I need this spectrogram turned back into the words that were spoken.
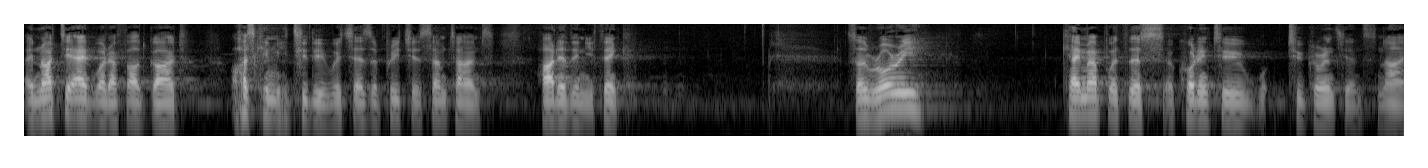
and not to add what I felt God asking me to do, which as a preacher is sometimes harder than you think. So Rory came up with this according to 2 Corinthians 9.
